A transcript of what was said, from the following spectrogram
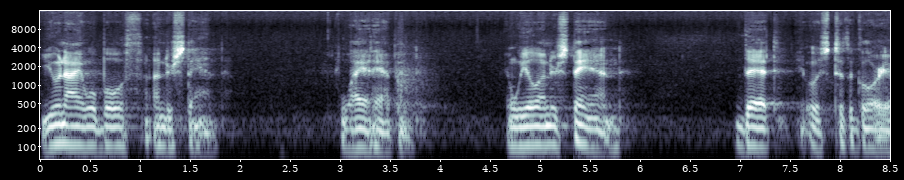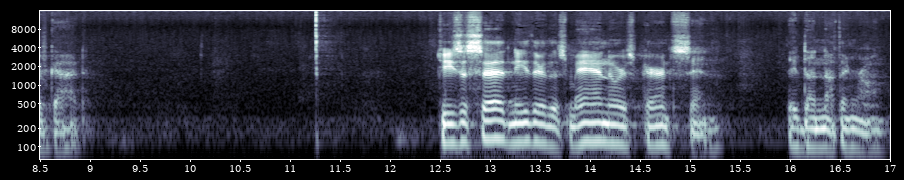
you and I will both understand why it happened. And we'll understand that it was to the glory of God. Jesus said, Neither this man nor his parents sin. They've done nothing wrong.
